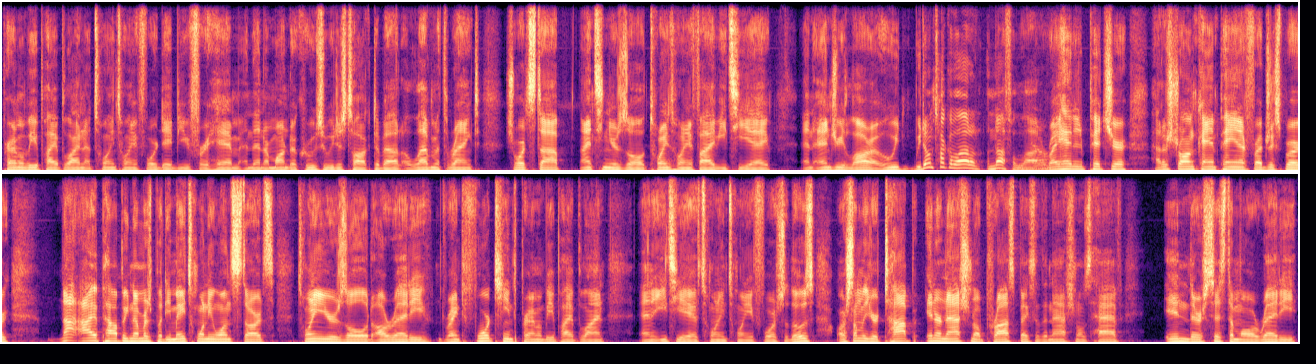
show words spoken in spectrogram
per MLB pipeline at 2024 debut for him. And then Armando Cruz, who we just talked about, 11th ranked shortstop shortstop, 19 years old, 2025 ETA, and Andry Lara, who we, we don't talk about enough a lot. A right-handed pitcher, had a strong campaign at Fredericksburg. Not eye-popping numbers, but he made 21 starts, 20 years old already, ranked 14th per MLB pipeline, and an ETA of 2024. So those are some of your top international prospects that the Nationals have in their system already.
